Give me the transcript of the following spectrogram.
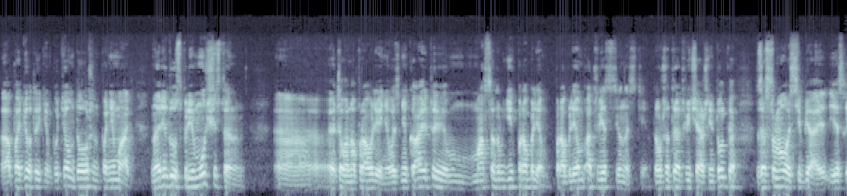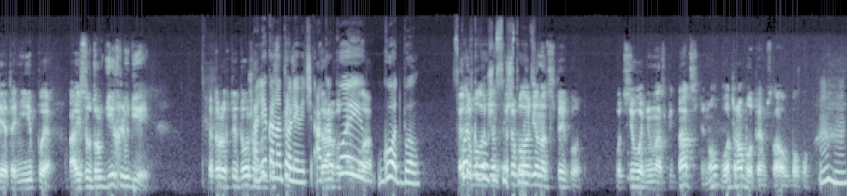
а, пойдет этим путем, должен понимать. Наряду с преимуществами Э, этого направления возникает и масса других проблем. Проблем ответственности. Потому что ты отвечаешь не только за самого себя, если это не ИП, а и за других людей, которых ты должен Олег Анатольевич, а какой плат. год был? Сколько это был, один, это был 11 год. Вот сегодня у нас 15 ну вот работаем, слава богу. Угу,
